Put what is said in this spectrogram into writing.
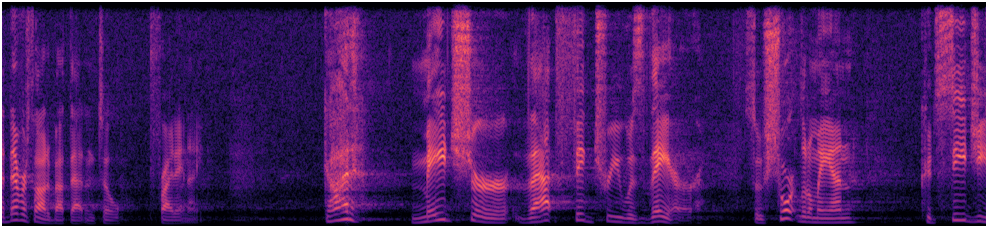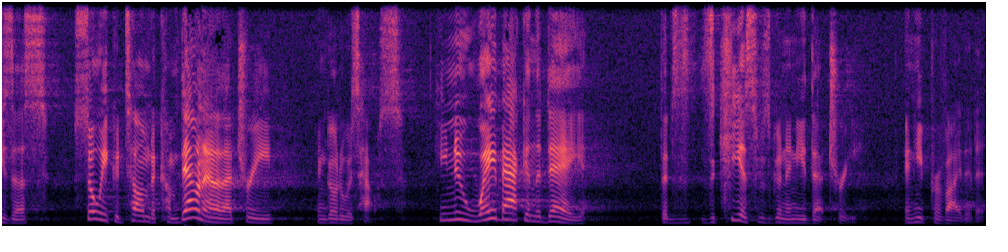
I'd never thought about that until Friday night. God made sure that fig tree was there so short little man could see Jesus so he could tell him to come down out of that tree and go to his house. He knew way back in the day that Zacchaeus was going to need that tree, and he provided it.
